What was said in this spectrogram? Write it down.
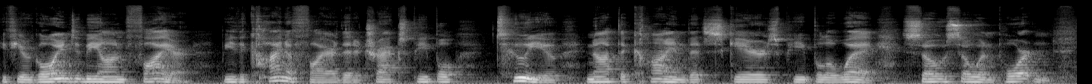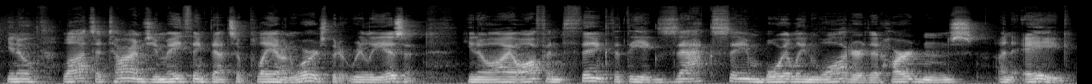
If you're going to be on fire, be the kind of fire that attracts people to you, not the kind that scares people away. So, so important. You know, lots of times you may think that's a play on words, but it really isn't. You know, I often think that the exact same boiling water that hardens an egg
